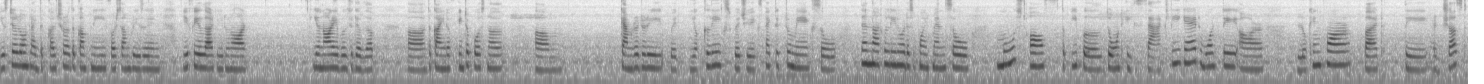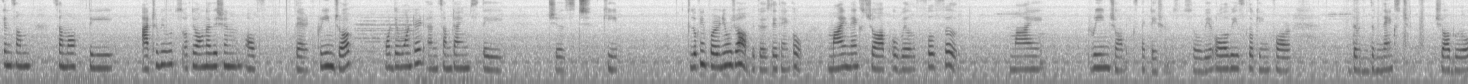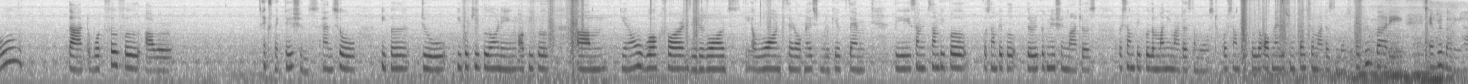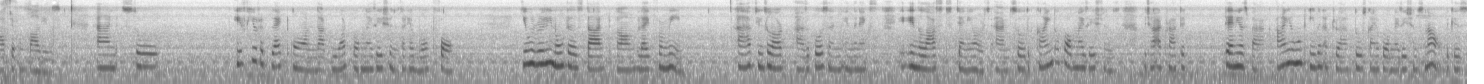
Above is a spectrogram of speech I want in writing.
you still don't like the culture of the company for some reason. You feel that you do not you're not able to develop uh, the kind of interpersonal um, camaraderie with your colleagues which you expected to make. So then that will lead to a disappointment. So most of the people don't exactly get what they are looking for but they adjust in some some of the attributes of the organization of their dream job what they wanted and sometimes they just keep looking for a new job because they think oh my next job will fulfill my dream job expectations. So we're always looking for the, the next job role that would fulfill our expectations. And so people do people keep learning or people um, you know work for the rewards the awards that organization will give them. The some some people for some people the recognition matters. For some people the money matters the most. For some people the organization culture matters the most. Everybody everybody has different values. And so if you reflect on that what organizations that you have worked for you will really notice that um, like for me i have changed a lot as a person in the next in the last 10 years. And so the kind of organizations which i attracted 10 years back i don't even attract those kind of organizations now because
